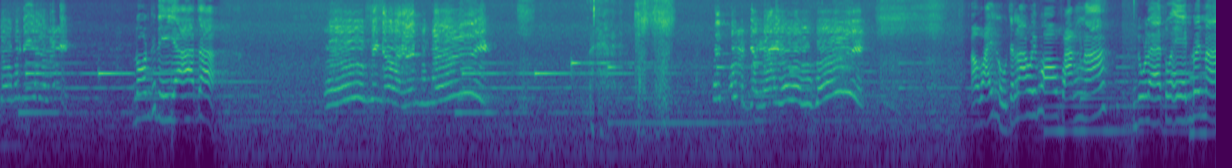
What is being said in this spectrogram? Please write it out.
โดนคดีอะไรโดนคดียาจ้ะ เออไม่ได้เลยมึงเลยไม่พูดยังไงแล้วล่ะลูกเอ้ยเอาไว้หนูจะเล่าให้พ่อฟังนะ ดูแลตัวเองด้วยนะ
